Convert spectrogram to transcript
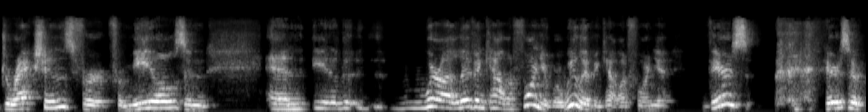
directions for for meals and and you know the, where I live in California, where we live in California, there's there's a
